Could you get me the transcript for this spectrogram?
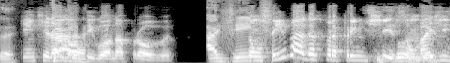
é. Quem tirar a Cara, nota igual na prova? A gente. São 100 vagas para preencher, são mais de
